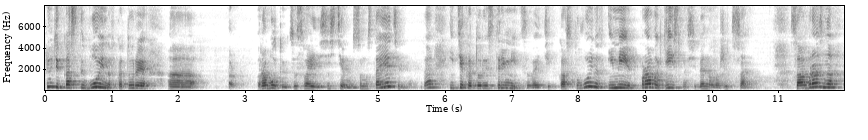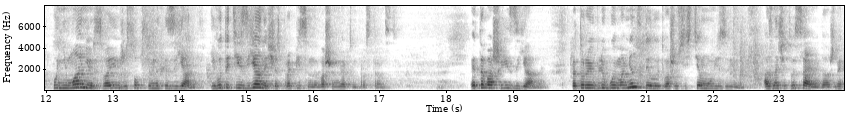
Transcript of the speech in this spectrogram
Люди касты воинов, которые а, работают со своей системой самостоятельно, да, и те, которые стремятся войти в касту воинов, имеют право гейс на себя наложить сами сообразно пониманию своих же собственных изъянов. И вот эти изъяны сейчас прописаны в вашем мертвом пространстве. Это ваши изъяны, которые в любой момент сделают вашу систему уязвимой. А значит, вы сами должны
